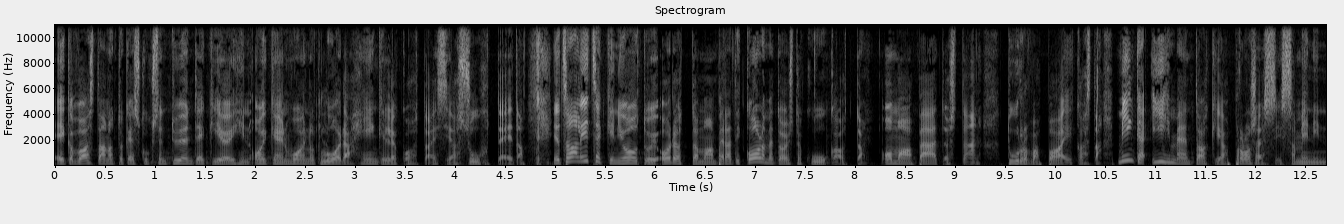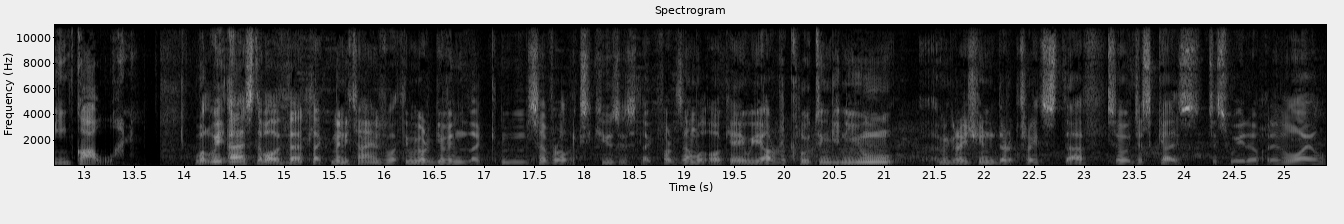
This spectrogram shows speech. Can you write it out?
eikä vastaanottokeskuksen työntekijöihin oikein voinut luoda henkilökohtaisia suhteita. Ja Saal itsekin joutui odottamaan peräti 13 kuukautta omaa päätöstään turvapaikasta. Minkä ihmeen takia prosessissa meni niin kauan? Well, we asked about that like many times, but we were given like mm, several excuses. Like, for example, okay, we are recruiting new immigration directorate staff, so just guys, just wait a little while.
